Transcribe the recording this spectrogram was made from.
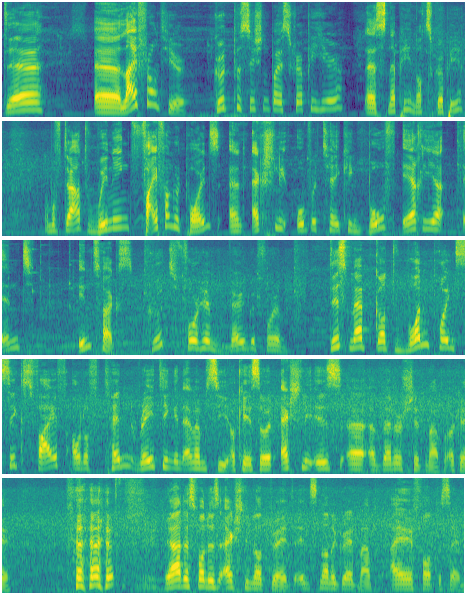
the uh, live round here. Good position by Scrappy here. Uh, Snappy, not Scrappy. And with that, winning 500 points and actually overtaking both Area and Intax. Good for him. Very good for him. This map got 1.65 out of 10 rating in MMC. Okay, so it actually is uh, a better shit map. Okay. yeah, this one is actually not great. It's not a great map. I thought the same.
